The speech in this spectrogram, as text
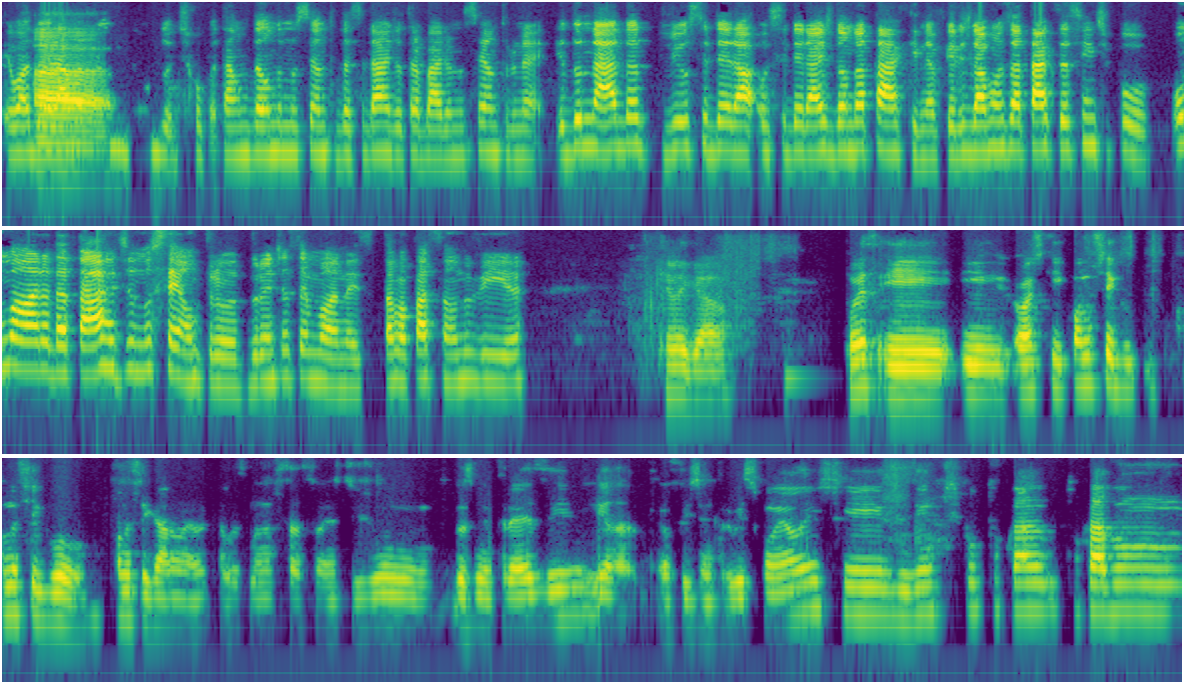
Eu adorava uh, andando, desculpa, estar tá andando no centro da cidade, eu trabalho no centro, né? E do nada vi os, sidera os siderais dando ataque, né? Porque eles davam os ataques assim, tipo, uma hora da tarde no centro, durante a semana. Isso estava passando via. Que legal. Pois, e, e eu acho que quando chegou, quando chegou, quando chegaram aquelas manifestações de junho de 2013, eu fiz entrevista com elas e diziam que tipo, tocavam, tocavam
